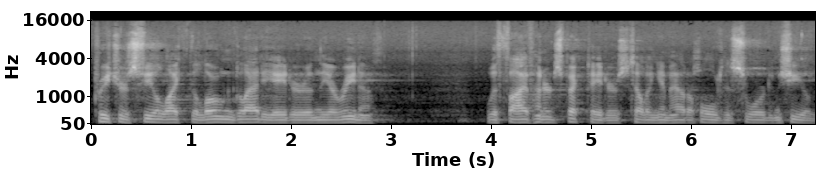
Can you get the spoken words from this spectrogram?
Preachers feel like the lone gladiator in the arena with 500 spectators telling him how to hold his sword and shield.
